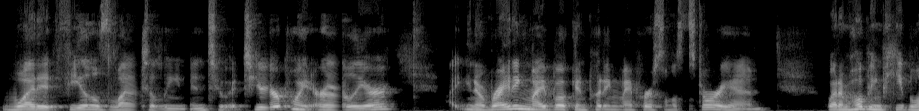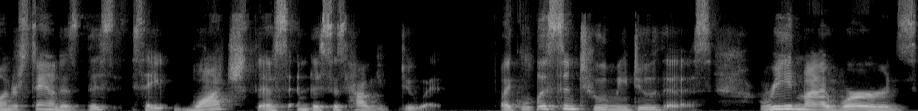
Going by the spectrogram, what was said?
what it feels like to lean into it to your point earlier you know writing my book and putting my personal story in what I'm hoping people understand is this say, watch this, and this is how you do it. Like, listen to me do this, read my words,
